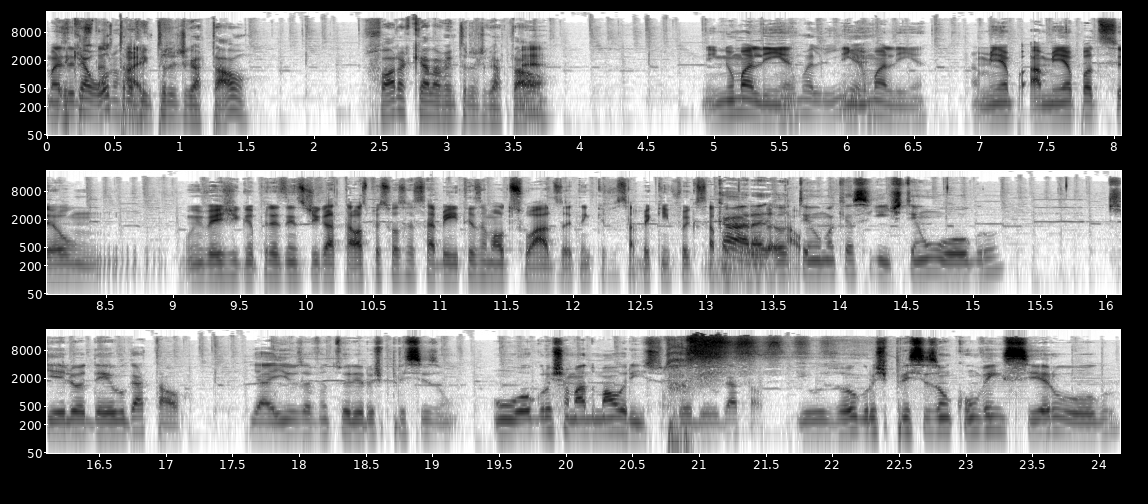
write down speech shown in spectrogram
mas ele, ele quer outra aventura de Gatal? Fora aquela aventura de Gatal? É. Em uma linha. Em uma linha. Em uma linha. A minha, a minha pode ser um. Em vez de presença de Gatal, as pessoas recebem itens amaldiçoados. Aí tem que saber quem foi que sabotou Cara, eu tenho uma que é o seguinte: tem um ogro que ele odeia o Gatal. E aí os aventureiros precisam. Um ogro chamado Maurício, que odeia o Gatal. E os ogros precisam convencer o ogro.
